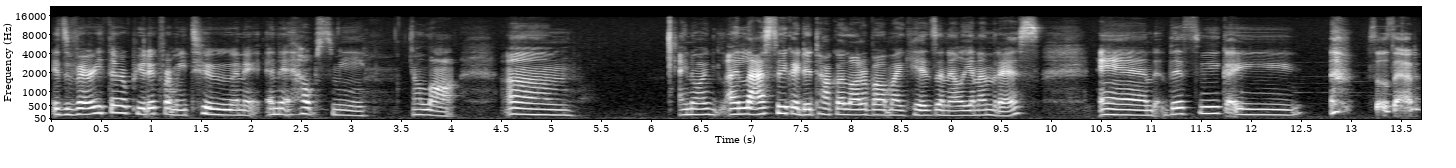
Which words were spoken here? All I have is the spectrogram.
it's very therapeutic for me too, and it and it helps me a lot. Um, I know I, I last week I did talk a lot about my kids and Ellie and Andres, and this week I so sad,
